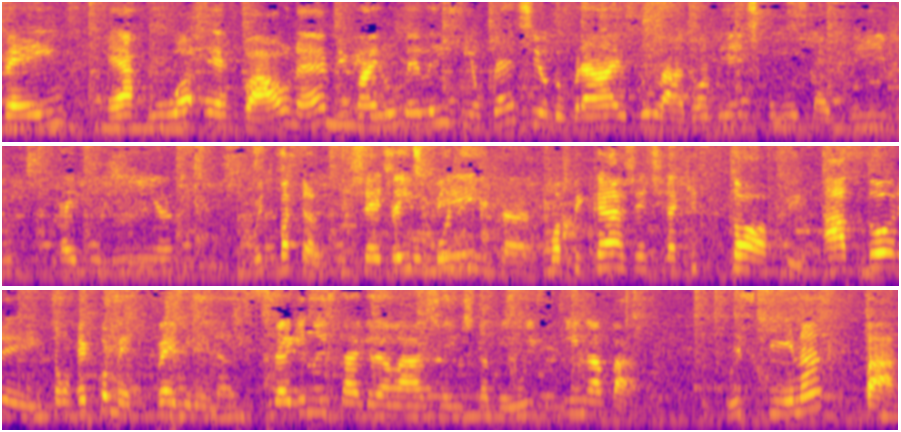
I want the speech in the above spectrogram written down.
Vem, é a rua Erval, né? Mil bairro Belenzinho, pertinho do Braz, do lado. Um ambiente com música ao vivo, caipirinhas. Muito bacana. Gente, gente bonita. Uma picanha argentina aqui top. Adorei. Então recomendo. Vem, meninas. Segue no Instagram lá, gente, também. O Esquina Bar. O Esquina Bar.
